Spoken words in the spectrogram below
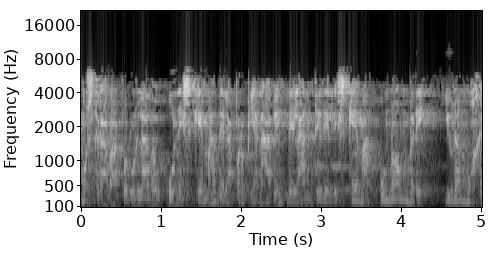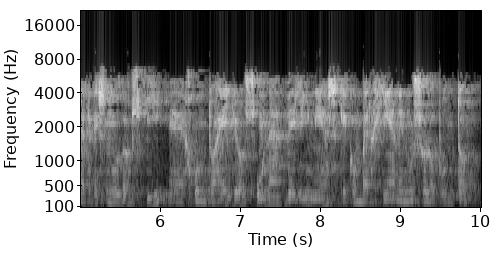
mostraba, por un lado, un esquema de la propia nave, delante del esquema un hombre y una mujer desnudos, y eh, junto a ellos una de líneas que convergían en un solo punto,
